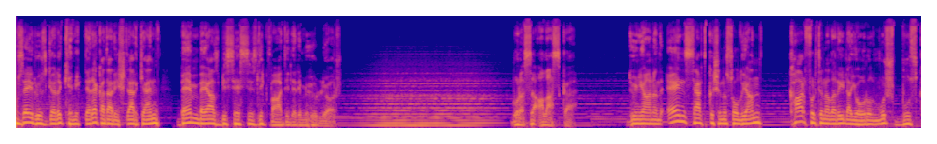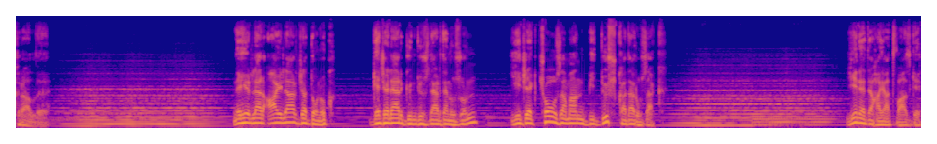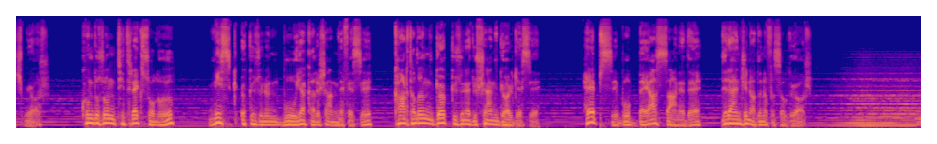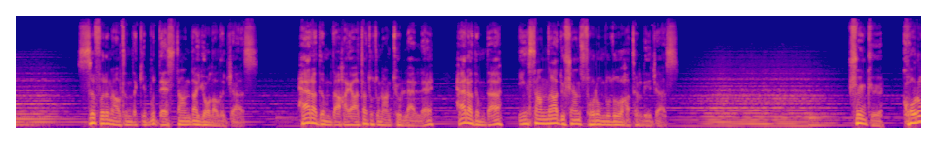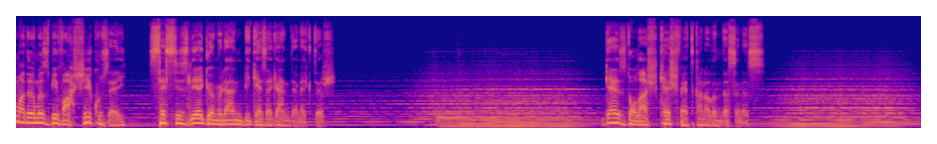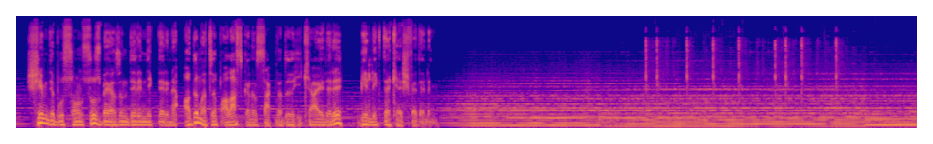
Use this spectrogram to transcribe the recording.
Kuzey rüzgarı kemiklere kadar işlerken bembeyaz bir sessizlik vadileri mühürlüyor. Burası Alaska. Dünyanın en sert kışını soluyan, kar fırtınalarıyla yoğrulmuş buz krallığı. Nehirler aylarca donuk, geceler gündüzlerden uzun, yiyecek çoğu zaman bir düş kadar uzak. Yine de hayat vazgeçmiyor. Kunduzun titrek soluğu, misk öküzünün buğuya karışan nefesi, kartalın gökyüzüne düşen gölgesi. Hepsi bu beyaz sahnede direncin adını fısıldıyor. Sıfırın altındaki bu destanda yol alacağız. Her adımda hayata tutunan türlerle, her adımda insanlığa düşen sorumluluğu hatırlayacağız. Çünkü korumadığımız bir vahşi kuzey, sessizliğe gömülen bir gezegen demektir. Gez dolaş keşfet kanalındasınız. Şimdi bu sonsuz beyazın derinliklerine adım atıp Alaska'nın sakladığı hikayeleri birlikte keşfedelim.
